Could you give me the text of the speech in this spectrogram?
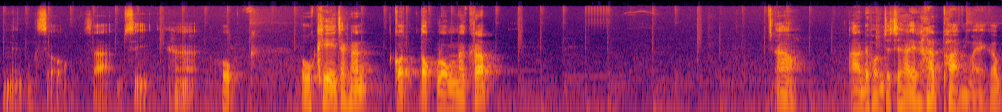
1 2 3 4 5 6 โอเค จากนั้นกดตกลงนะครับ อ้าวอ้าวเดี๋ยวผมจะใช้รหัสผ่านใหม่ครับ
